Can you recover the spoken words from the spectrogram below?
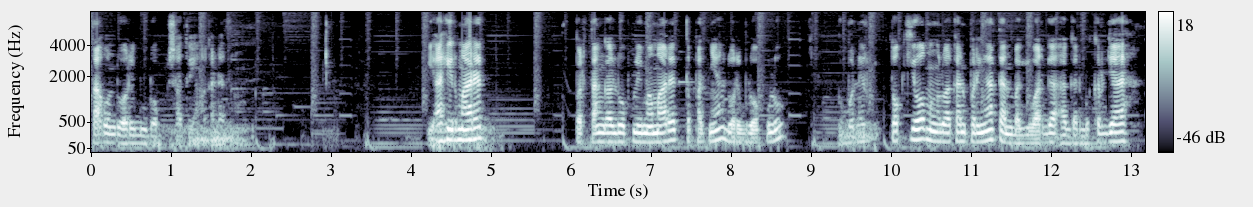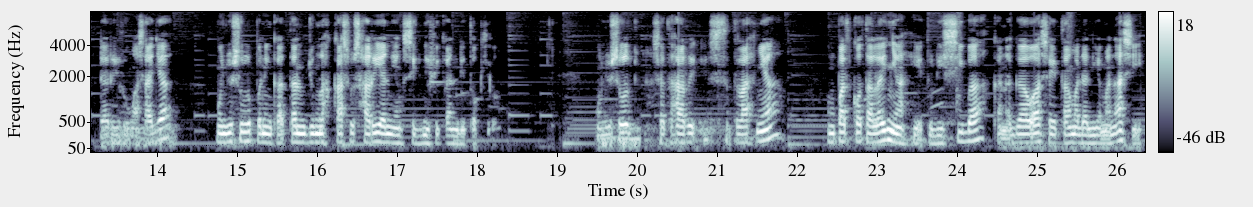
tahun 2021 yang akan datang. Di akhir Maret Pertanggal 25 Maret tepatnya 2020, Gubernur Tokyo mengeluarkan peringatan bagi warga agar bekerja dari rumah saja menyusul peningkatan jumlah kasus harian yang signifikan di Tokyo. Menyusul satu hari setelahnya, empat kota lainnya yaitu di Shiba, Kanagawa, Saitama, dan Yamanashi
